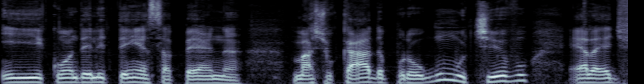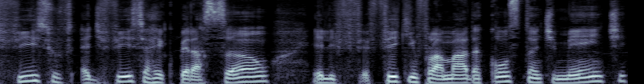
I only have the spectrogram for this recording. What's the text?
e quando ele tem essa perna machucada por algum motivo, ela é difícil, é difícil a recuperação, ele fica inflamada constantemente,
